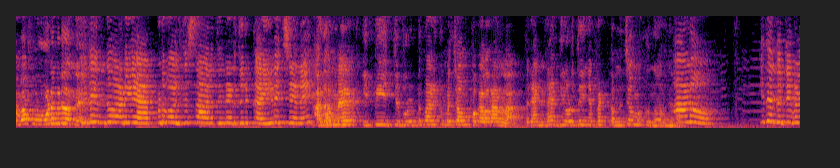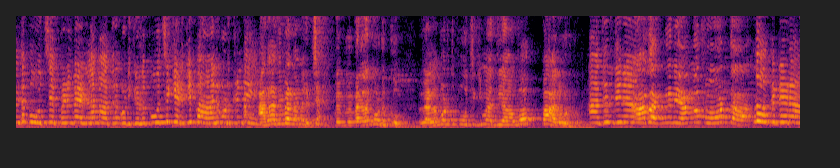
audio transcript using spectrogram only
അമ്മ ഫോൺ ഇവിടെ തന്നെ ഇതെന്തുവാടി? ആപ്പിൾ പോലത്തെ സാധനത്തിന്റെ അടുത്തൊരു കൈ വെച്ചേണേ അതമ്മേ ഈ പീച്ച് ഫ്രൂട്ട് പഴുക്കുമ്പോ ചുമപ്പ് കളറാണല്ലോ രണ്ടടി കൊടുത്ത് കഴിഞ്ഞാൽ പെട്ടെന്ന് ചുമക്കുന്നു പറഞ്ഞു ആണോ? ഇതെന്താ ഇവളുടെ പൂച്ച എപ്പോഴും വെള്ളം മാത്രം കുടിക്കുള്ളൂ. പൂച്ചയ്ക്ക് ഇടയ്ക്ക് പാൽ കൊടുക്കണ്ടേ? അതായത് വെള്ളം വെള്ളം കൊടുക്കും. വെള്ളം കൊടുത്ത് പൂച്ചയ്ക്ക് മതിയാവുമ്പോ പാൽ കൊടുക്കും. അതെന്തിനാ? അതങ്ങനെയാ. ഫോൺ നോക്കട്ടെടാ.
